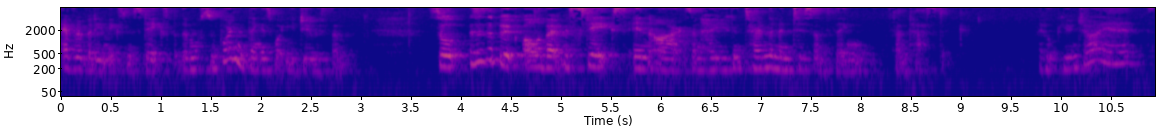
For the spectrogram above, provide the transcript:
everybody makes mistakes but the most important thing is what you do with them. So this is a book all about mistakes in arts and how you can turn them into something fantastic. I hope you enjoy it.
